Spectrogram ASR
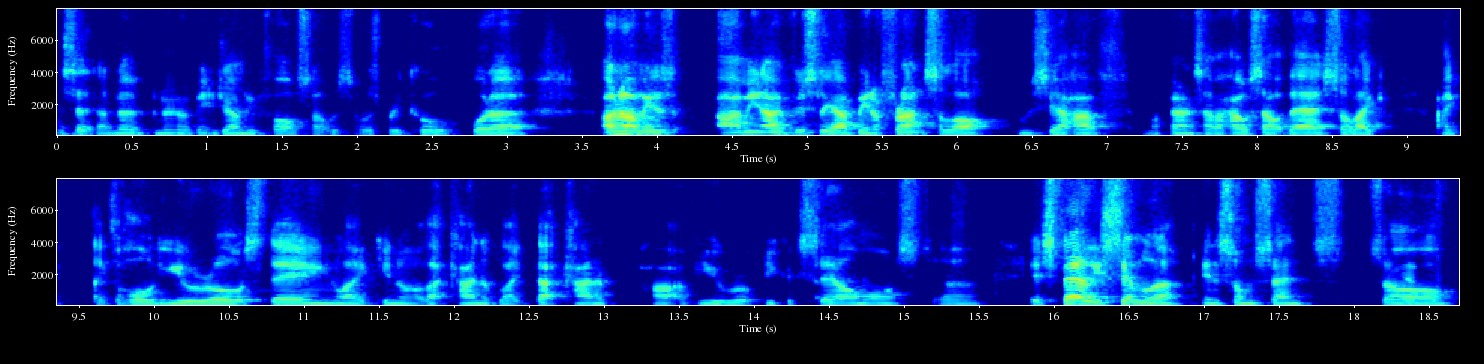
I said I've never, never been to Germany before, so that was that was pretty cool. But uh, I don't know. I mean, I mean, obviously I've been to France a lot. Obviously, I have my parents have a house out there, so like like the whole Euros thing, like you know that kind of like that kind of part of Europe, you could say almost. Uh, it's fairly similar in some sense. So.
